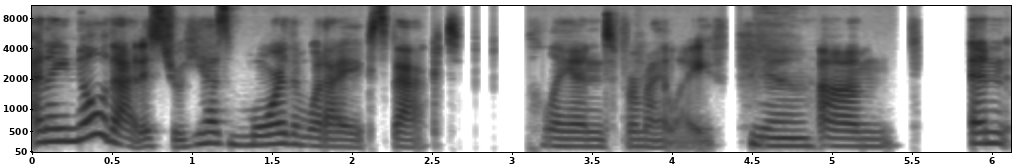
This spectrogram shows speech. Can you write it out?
and i know that is true he has more than what i expect planned for my life Yeah. um and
